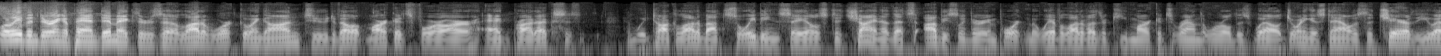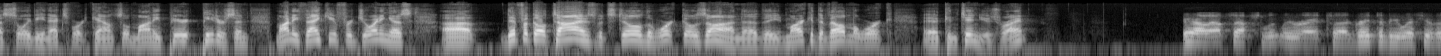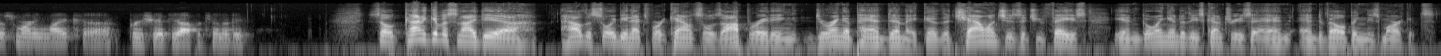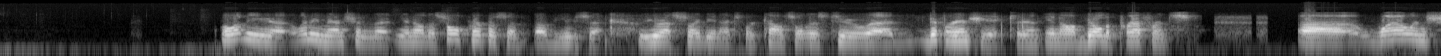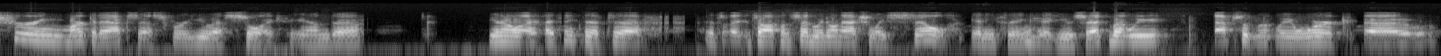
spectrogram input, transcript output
Well, even during a pandemic, there's a lot of work going on to develop markets for our ag products. And we talk a lot about soybean sales to China. That's obviously very important, but we have a lot of other key markets around the world as well. Joining us now is the chair of the U.S. Soybean Export Council, Monte Peterson. Monte, thank you for joining us. Uh, difficult times, but still the work goes on. Uh, the market development work uh, continues, right? Yeah, that's absolutely right. Uh, great to be with you this morning, Mike. Uh, appreciate the opportunity. So, kind of give us an idea how the Soybean Export Council is operating during a pandemic, uh, the challenges that you face in going into these countries and, and developing these markets. Well, let me uh, let me mention that you know the sole purpose of, of USSEC, the U.S. Soybean Export Council, is to uh, differentiate and you know build a preference uh, while ensuring market access for U.S. soy. And uh, you know, I, I think that uh, it's it's often said we don't actually sell anything at USSEC, but we absolutely work uh,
